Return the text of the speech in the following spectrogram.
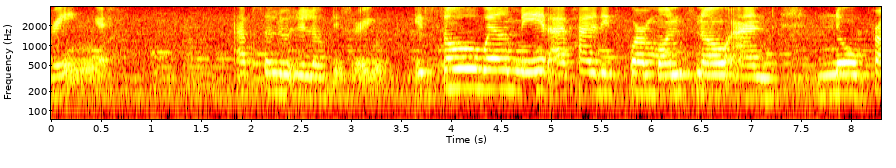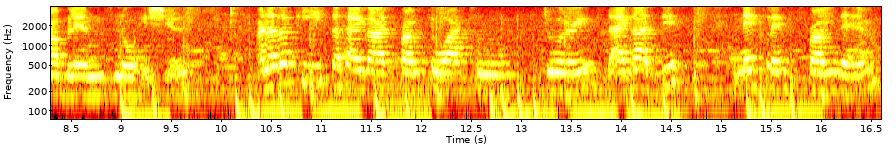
ring. Absolutely love this ring it's so well made. I've had it for months now and no problems no issues. Another piece that i got from siwatu jewelry i got this necklace from them.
